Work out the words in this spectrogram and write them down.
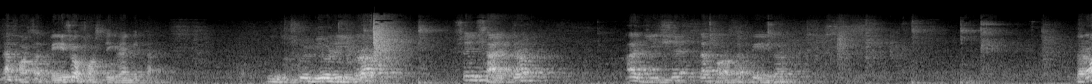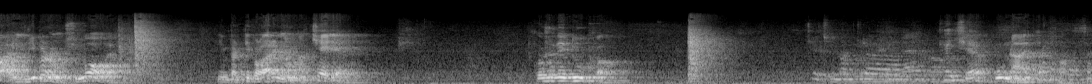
La forza peso o forza di gravità. Quindi sul mio libro senz'altro agisce la forza peso. Però il libro non si muove, in particolare non accelera. Cosa deduco? Che c'è un'altra forza.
